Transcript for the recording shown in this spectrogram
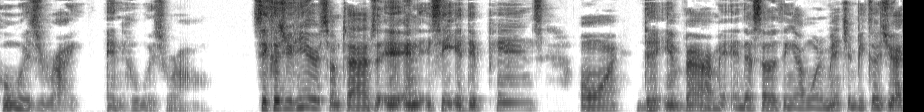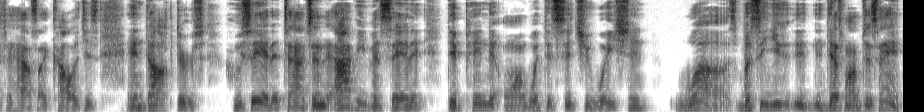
who is right and who is wrong. See, cause you hear sometimes, and see, it depends on the environment. And that's the other thing I want to mention because you actually have psychologists and doctors who say it at times. And I've even said it depending on what the situation was. But see, you, that's what I'm just saying.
